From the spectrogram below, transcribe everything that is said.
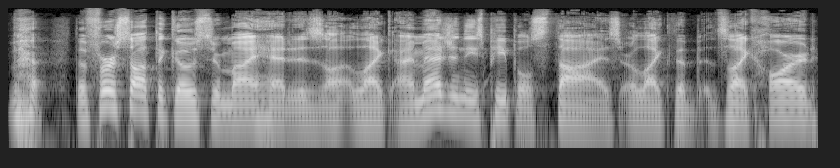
the first thought that goes through my head is uh, like I imagine these people's thighs are like the it's like hard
